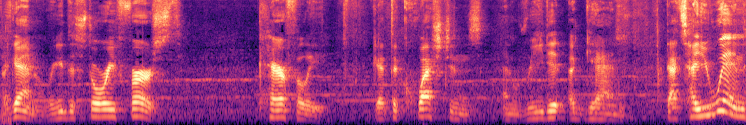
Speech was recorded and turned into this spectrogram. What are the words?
again, read the story first, carefully, get the questions, and read it again. That's how you win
